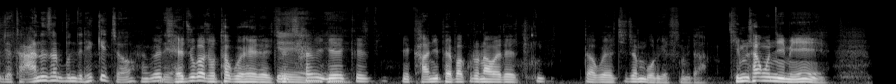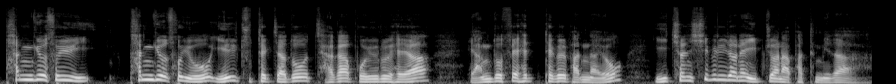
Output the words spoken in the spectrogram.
이제 다 아는 사람 분들이 했겠죠. 네. 제주가 좋다고 해야 될지 예, 참 이게 예. 그 간이 배 밖으로 나와야 된다고 할지 좀 모르겠습니다. 김상우님이 판교 소유 판교 소유 1주택자도 자가 보유를 해야 양도세 혜택을 받나요? 2011년에 입주한 아파트입니다.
